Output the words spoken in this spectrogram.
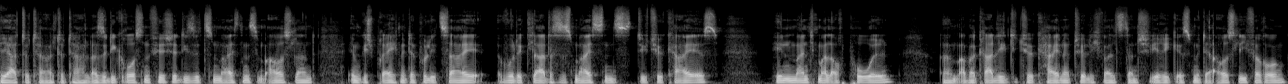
Ja, total, total. Also die großen Fische, die sitzen meistens im Ausland. Im Gespräch mit der Polizei wurde klar, dass es meistens die Türkei ist, hin manchmal auch Polen. Ähm, aber gerade die Türkei natürlich, weil es dann schwierig ist mit der Auslieferung.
